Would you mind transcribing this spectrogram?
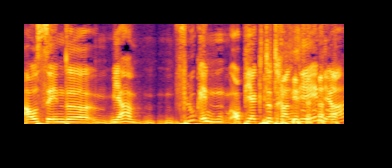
aussehende ja Flugobjekte dran gehen, ja.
